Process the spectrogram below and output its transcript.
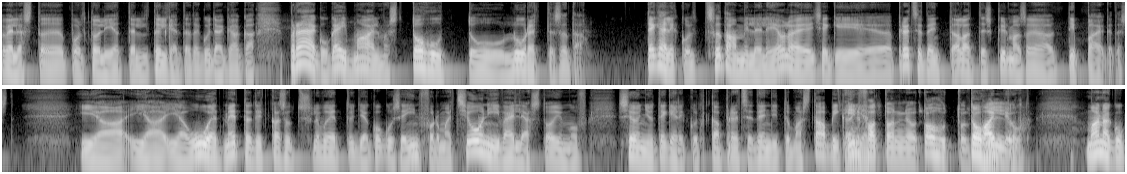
väljastpoolt olijatel tõlgendada kuidagi, aga praegu käib maailmas tohutu luurete sõda tegelikult sõda, millel ei ole isegi pretsedente alates külma sõja tippaegadest. ja, ja, ja uued meetodid kasutusele võetud ja kogu see informatsiooni väljas toimuv, see on ju tegelikult ka pretsedenditu mastaabiga. infot on ju tohutult, tohutult. palju ma nagu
